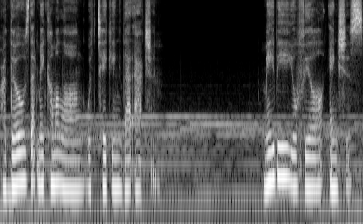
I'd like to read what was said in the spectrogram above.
are those that may come along with taking that action. Maybe you'll feel anxious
